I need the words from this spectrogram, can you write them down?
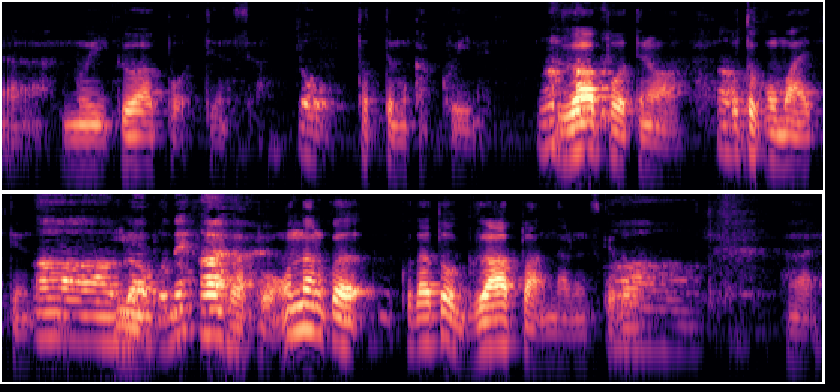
あー「ムイグアポ」って言うんですよ。とってもかっこいいね。グアポっていうのはあ。男前っていうんですよ。あー意味グアポね。はいはいグアポ。女の子子だとグアパになるんですけど、あはい、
